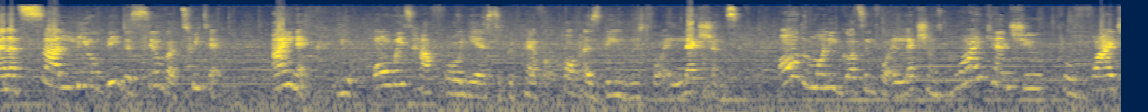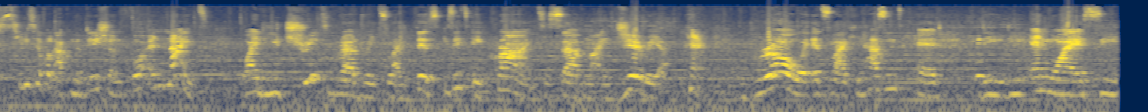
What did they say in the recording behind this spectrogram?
And at Salio B. De Silva tweeted, INEC, you always have four years to prepare for corpers being used for elections. All the money gotten for elections, why can't you provide suitable accommodation for a night? Why do you treat graduates like this? Is it a crime to serve Nigeria? Bro, it's like he hasn't heard the, the NYSC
